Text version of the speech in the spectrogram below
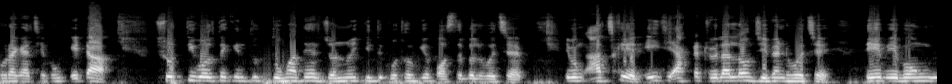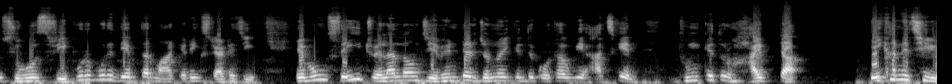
করে গেছে এবং এটা সত্যি বলতে কিন্তু তোমাদের জন্যই কিন্তু কোথাও গিয়ে পসিবল হয়েছে। এবং আজকের এই যে একটা ট্রেলার লঞ্চ ইভেন্ট হয়েছে, দেব এবং শুভশ্রী, পুরোপুরি দেব তার মার্কেটিং স্ট্র্যাটেজি এবং সেই ট্রেলার লঞ্চ ইভেন্টের জন্যই কিন্তু কোথাও গিয়ে আজকের ধূমকেতুর হাইপটা এখানে ছিল,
